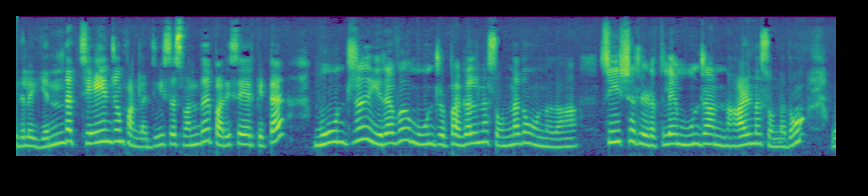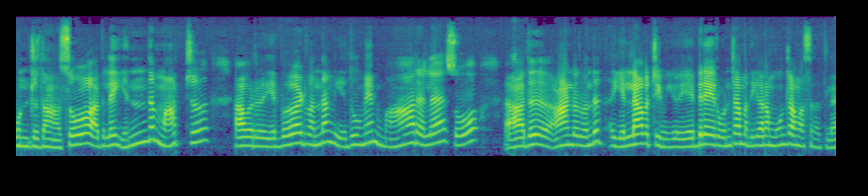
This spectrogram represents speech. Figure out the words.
இதில் எந்த சேஞ்சும் பண்ணல. ஜீசஸ் வந்து பரிசெயர்கிட்ட மூன்று இரவு மூன்று பகல்னு சொன்னதும் ஒன்று தான் இடத்துல மூன்றாம் நாள்னு சொன்னதும் ஒன்று தான் ஸோ அதில் எந்த மாற்று அவர் வேர்ட் வந்து அங்கே எதுவுமே மாறலை. ஸோ அது ஆண்டவர் வந்து எல்லாவற்றையும் எபிரேயர் ஒன்றாம் அதிகாரம் மூன்றாம் வசனத்தில்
